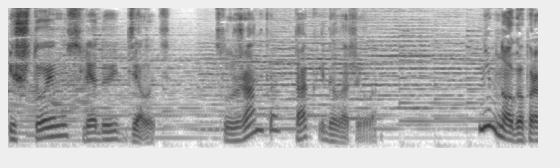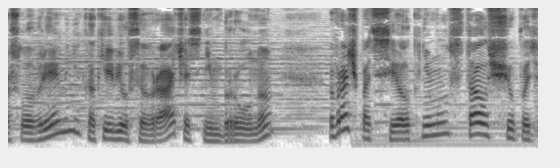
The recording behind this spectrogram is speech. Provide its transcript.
и что ему следует делать». Служанка так и доложила. Немного прошло времени, как явился врач, а с ним Бруно, Врач подсел к нему, стал щупать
